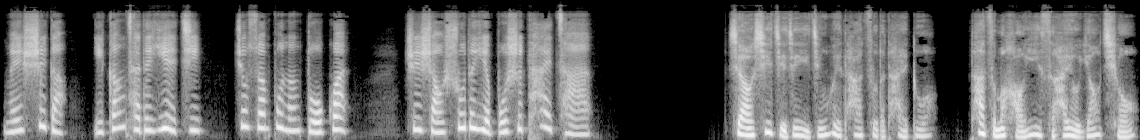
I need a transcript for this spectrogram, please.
没事的，以刚才的业绩，就算不能夺冠，至少输的也不是太惨。小溪姐姐已经为他做的太多，他怎么好意思还有要求？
